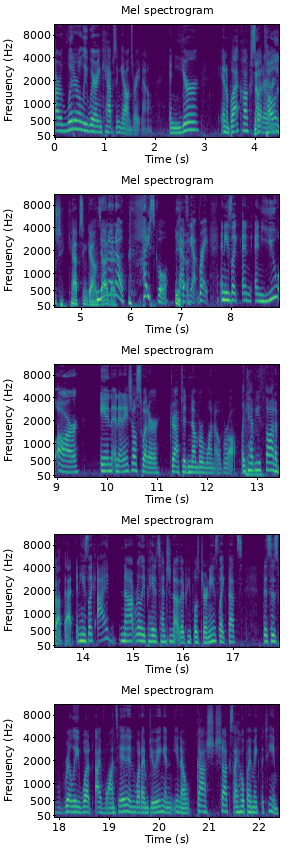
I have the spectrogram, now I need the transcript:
are literally wearing caps and gowns right now, and you're." In a Blackhawks Not sweater, college caps and gowns. no, either. no, no. High school caps and gowns. Right. And he's like, and and you are in an NHL sweater drafted number one overall. Like, have you mm-hmm. thought about that? And he's like, I not really paid attention to other people's journeys. Like, that's this is really what I've wanted and what I'm doing. And you know, gosh, shucks, I hope I make the team.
